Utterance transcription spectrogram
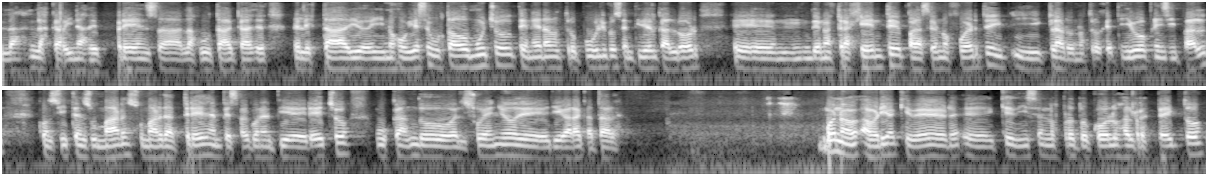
las, las, cabinas de prensa, las butacas de, del estadio y nos hubiese gustado mucho tener a nuestro público sentir el calor eh, de nuestra gente para hacernos fuerte y, claro, nuestro objetivo principal consiste en sumar, sumar de a tres, empezar con el pie derecho, buscando el sueño de llegar a Qatar. Bueno, habría que ver eh, qué dicen los protocolos al respecto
